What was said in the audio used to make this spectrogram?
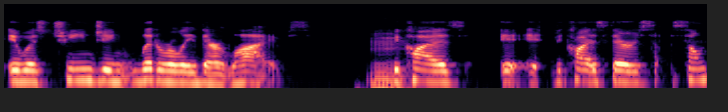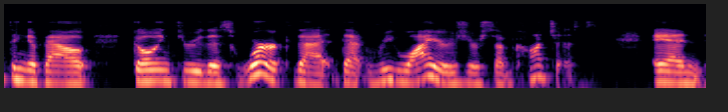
it was changing literally their lives mm. because it, it, because there's something about going through this work that that rewires your subconscious. And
